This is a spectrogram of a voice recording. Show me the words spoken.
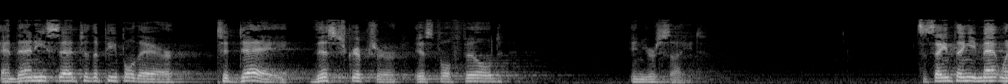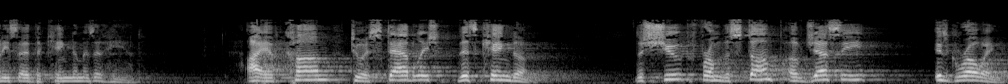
And then he said to the people there, today this scripture is fulfilled in your sight. It's the same thing he meant when he said, The kingdom is at hand. I have come to establish this kingdom. The shoot from the stump of Jesse is growing.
